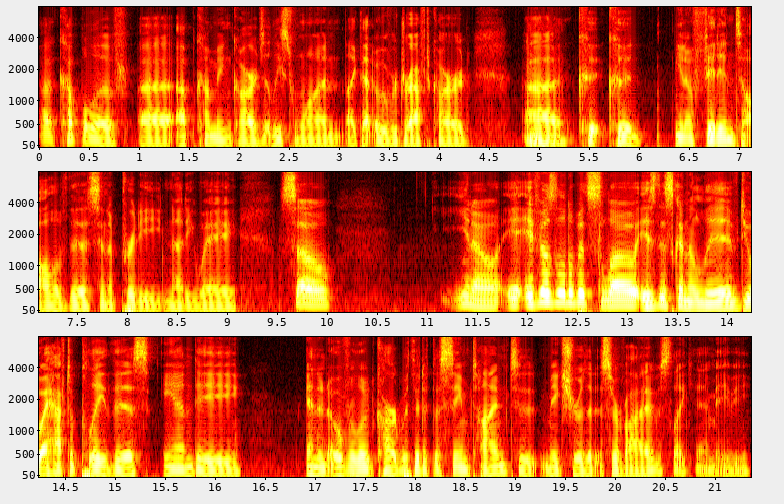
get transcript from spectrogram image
a couple of uh, upcoming cards, at least one like that overdraft card uh, could could you know fit into all of this in a pretty nutty way. So you know, it, it feels a little bit slow. Is this going to live? Do I have to play this and a and an overload card with it at the same time to make sure that it survives? Like, yeah, maybe.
